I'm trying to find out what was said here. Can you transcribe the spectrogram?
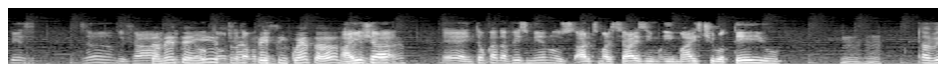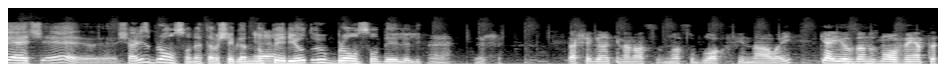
pesando já. Aí também entendeu? tem Então isso, já né? Fez tendo- 50 anos. Aí né? já- É, então cada vez menos artes marciais e, e mais tiroteio. Uhum. Tá, é, é, Charles Bronson, né? Tava chegando É. no período Bronson dele ali. É. Tá chegando aqui no nosso, nosso bloco final aí, que aí os anos 90.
